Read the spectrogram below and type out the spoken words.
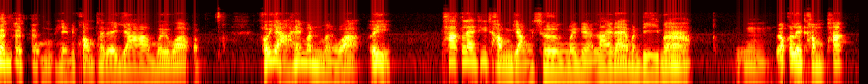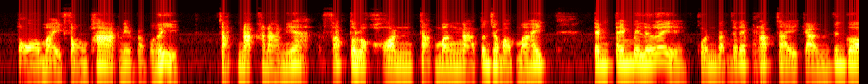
ริงๆผมเห็นความพยายามไว้ว่าแบบเขาอยากให้มันเหมือนว่า เอ้ย ภาคแรกที่ทำอย่างเชิงไปเนี่ย รายได้มันดีมากอืมแล้วก็เลยทำภาคต่อมาอีกสองภาคเนี่ยแบบเฮ้ยจัดหนักขนาดเนี้ยซัดตัวละครจากมังงะต้นฉบับมาให้เต็มเต็มๆไปเลย คนแบบจะได้ประทับใจกัน ซึ่งก็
